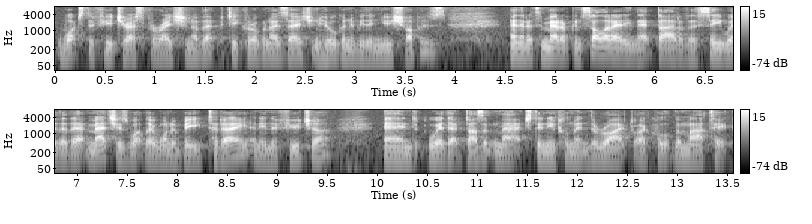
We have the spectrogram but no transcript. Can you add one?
what's the future aspiration of that particular organisation, who are going to be the new shoppers. And then it's a matter of consolidating that data to see whether that matches what they want to be today and in the future. And where that doesn't match, then implement the right, I call it the MarTech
